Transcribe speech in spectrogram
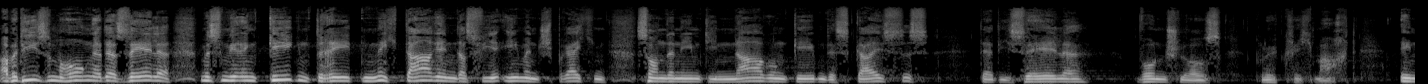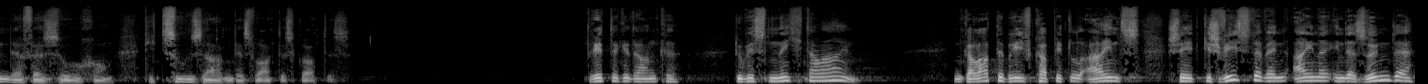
Aber diesem Hunger der Seele müssen wir entgegentreten, nicht darin, dass wir ihm entsprechen, sondern ihm die Nahrung geben des Geistes, der die Seele wunschlos glücklich macht in der Versuchung, die Zusagen des Wortes Gottes. Dritter Gedanke, du bist nicht allein. Im Galaterbrief Kapitel 1 steht, Geschwister, wenn einer in der Sünde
